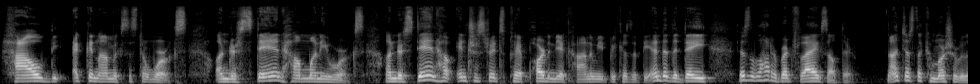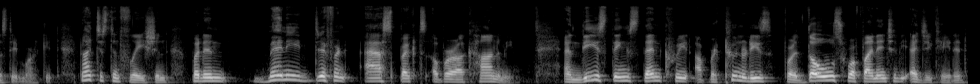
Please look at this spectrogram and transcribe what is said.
how the economic system works, understand how money works, understand how interest rates play a part in the economy because at the end of the day, there's a lot of red flags out there not just the commercial real estate market, not just inflation, but in many different aspects of our economy. And these things then create opportunities for those who are financially educated,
